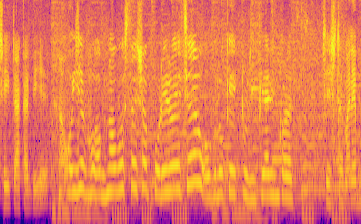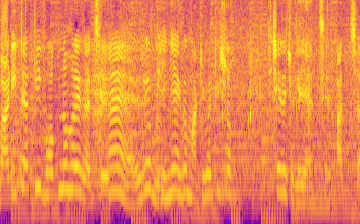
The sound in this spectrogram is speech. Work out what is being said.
সেই টাকা দিয়ে? ওই যে ভগ্ন অবস্থায় সব পড়ে রয়েছে ওগুলোকে একটু রিপেয়ারিং করার চেষ্টা মানে বাড়িটা কি ভগ্ন হয়ে গেছে? হ্যাঁ ভেঙে একদম মাটি বাটি সব ছেড়ে চলে যাচ্ছে। আচ্ছা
